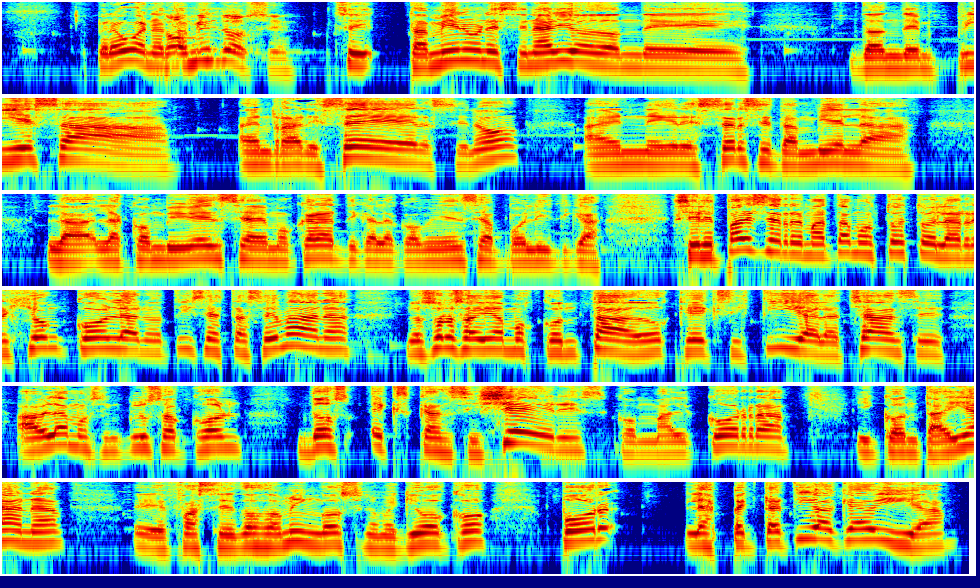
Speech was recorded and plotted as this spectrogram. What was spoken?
Pero bueno, 2012. También, sí, también un escenario donde, donde empieza a enrarecerse, ¿no? A ennegrecerse también la, la, convivencia democrática, la convivencia política. Si les parece, rematamos todo esto de la región con la noticia esta semana. Nosotros habíamos contado que existía la chance, hablamos incluso con dos ex cancilleres, con Malcorra y con Tayana, eh, fue hace dos domingos, si no me equivoco, por la expectativa que había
